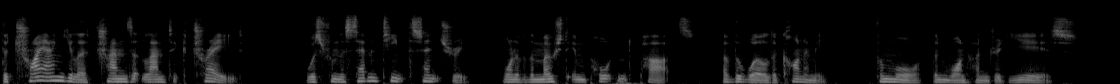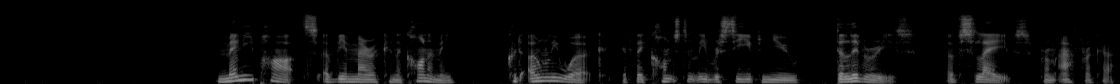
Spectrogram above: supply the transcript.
The triangular transatlantic trade was from the 17th century one of the most important parts of the world economy for more than 100 years. Many parts of the American economy could only work if they constantly received new deliveries of slaves from Africa.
